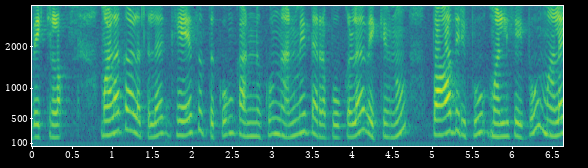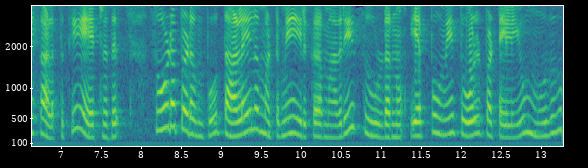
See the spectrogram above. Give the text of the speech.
வைக்கலாம். மழை காலத்தில் கேசத்துக்கும் கண்ணுக்கும் நன்மை தர பூக்களை வைக்கணும். பாதிரிப்பூ மல்லிகைப்பூ மழை காலத்துக்கு ஏற்றது. சூடப்படும் பூ தலையில் மட்டுமே இருக்கிற மாதிரி சூடணும். எப்பவுமே தோள்பட்டையிலையும் முதுகு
